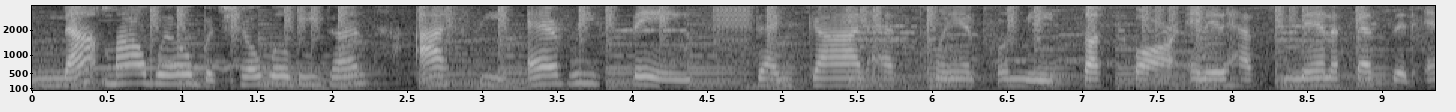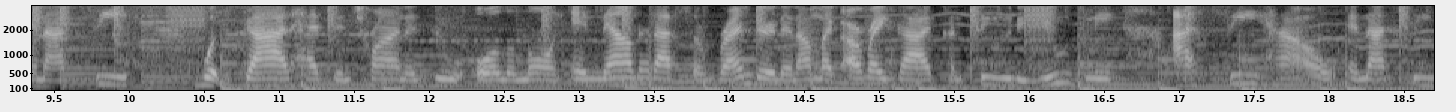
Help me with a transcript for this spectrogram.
not my will, but your will be done, I see everything that God has planned for me thus far, and it has manifested. And I see what God had been trying to do all along. And now that I surrendered, and I'm like, all right, God, continue to use me, I see how and I see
